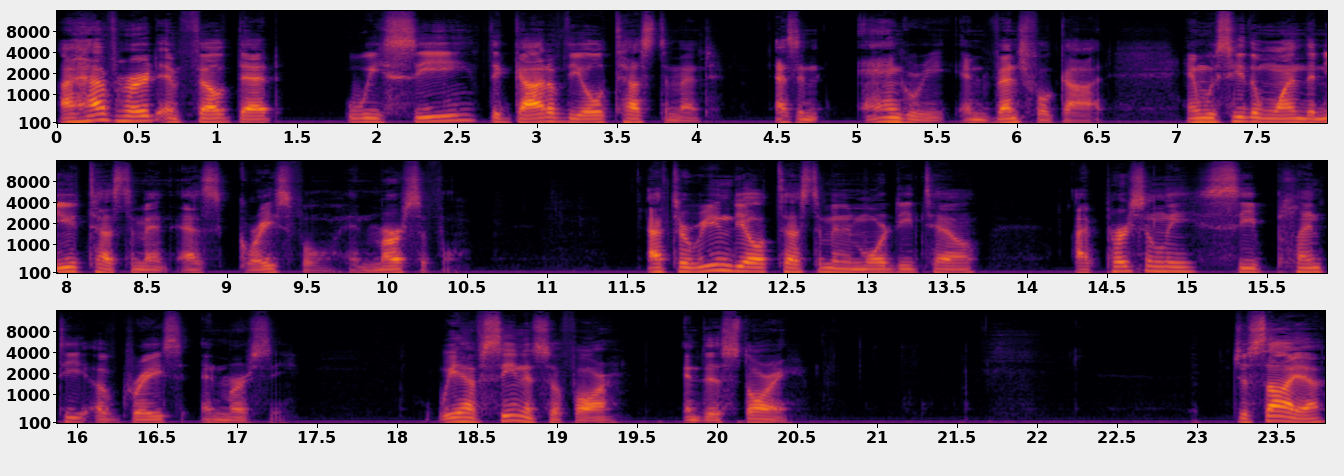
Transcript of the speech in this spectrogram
I have heard and felt that we see the God of the Old Testament as an angry and vengeful God, and we see the one in the New Testament as graceful and merciful. After reading the Old Testament in more detail, I personally see plenty of grace and mercy. We have seen it so far in this story. Josiah,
